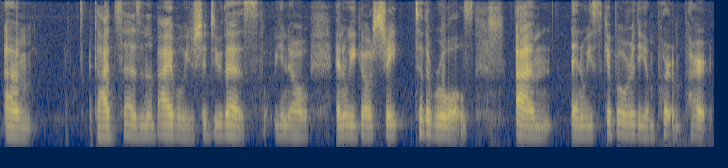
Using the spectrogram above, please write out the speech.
um, God says in the Bible you should do this, you know, and we go straight to the rules. Um, and we skip over the important part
